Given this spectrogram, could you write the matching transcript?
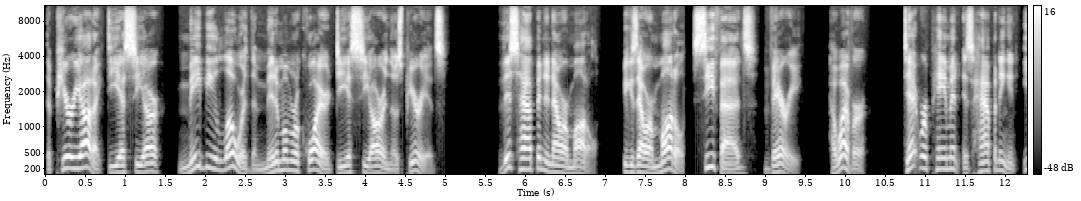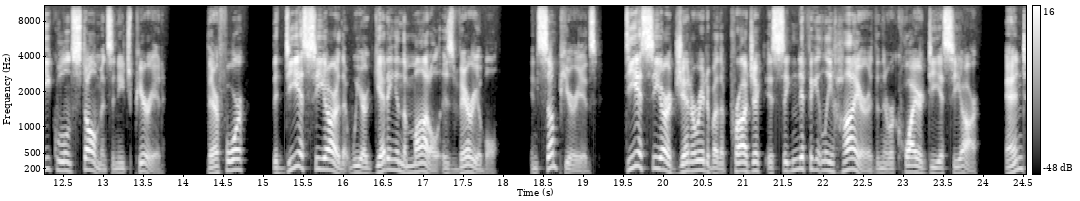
the periodic DSCR may be lower than minimum required DSCR in those periods. This happened in our model because our model CFADs vary. However, debt repayment is happening in equal installments in each period. Therefore, the DSCR that we are getting in the model is variable. In some periods, DSCR generated by the project is significantly higher than the required DSCR, and,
